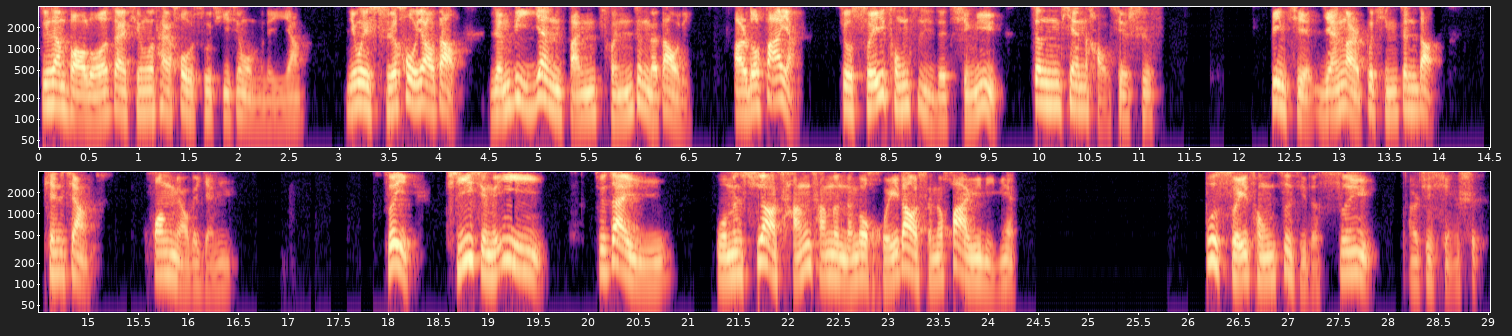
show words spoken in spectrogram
就像保罗在提摩太后书提醒我们的一样，因为时候要到，人必厌烦纯正的道理，耳朵发痒。就随从自己的情欲，增添好些师傅，并且掩耳不听真道，偏向荒谬的言语。所以提醒的意义就在于，我们需要常常的能够回到神的话语里面，不随从自己的私欲而去行事。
